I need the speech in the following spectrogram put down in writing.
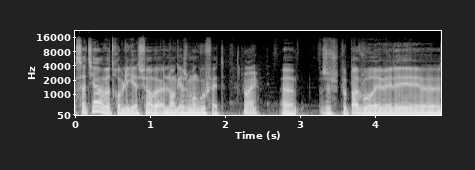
ça tient à votre obligation, à l'engagement que vous faites. Ouais. Euh, je ne peux pas vous révéler euh,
